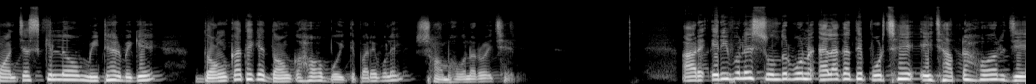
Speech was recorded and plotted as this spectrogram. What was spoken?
পঞ্চাশ কিলোমিটার বেগে দঙ্কা থেকে দঙ্কা হওয়া বইতে পারে বলে সম্ভাবনা রয়েছে। আর এরই ফলে সুন্দরবন এলাকাতে পড়ছে এই ঝাপটা হওয়ার যে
